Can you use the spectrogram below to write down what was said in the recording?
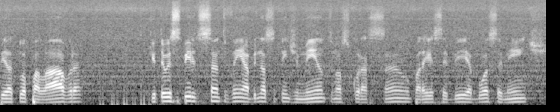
pela tua palavra, que teu Espírito Santo venha abrir nosso entendimento, nosso coração, para receber a boa semente,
